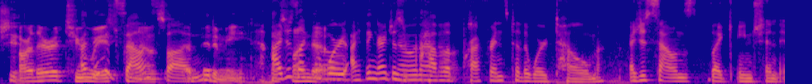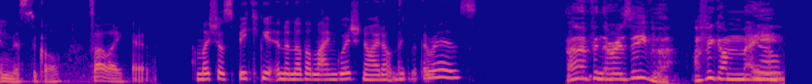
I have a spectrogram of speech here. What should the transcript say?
Shit. Are there two think ways it to sounds pronounce fun. epitome? I Let's just like find the out. word. I think I just No, they're have a not. preference to the word tome. It just sounds like ancient and mystical, so I like it. unless you're speaking it in another language, no, I don't think that there is. I don't think there is either. I think I may. No.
